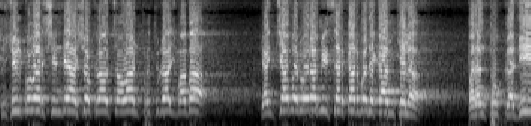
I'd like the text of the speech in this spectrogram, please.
सुशीलकुमार शिंदे अशोकराव चव्हाण पृथ्वीराज बाबा यांच्याबरोबर आम्ही सरकारमध्ये काम केलं. परंतु कधी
